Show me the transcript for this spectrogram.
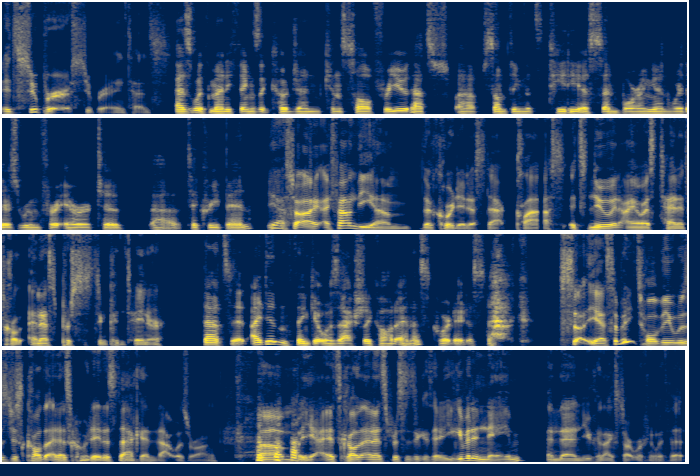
It's super, super intense. As with many things that CodeGen can solve for you, that's uh, something that's tedious and boring, and where there's room for error to uh, to creep in. Yeah, so I, I, found the um the core data stack class. It's new in iOS 10. It's called NS Persistent Container. That's it. I didn't think it was actually called NS Core Data Stack. So yeah, somebody told me it was just called NS Core Data Stack, and that was wrong. Um, but yeah, it's called NS Persistent Container. You give it a name, and then you can like start working with it.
